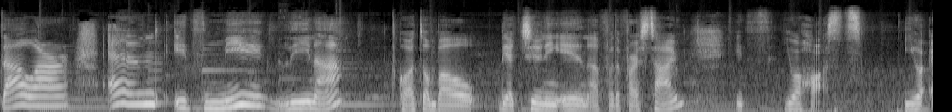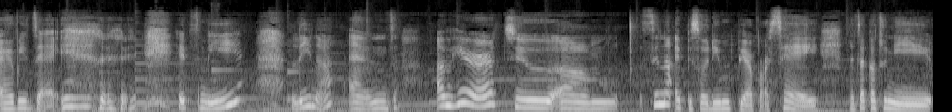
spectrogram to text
dawa and it's me Lina. Kwa watu ambao they are tuning in uh, for the first time, it's your host, your everyday. it's me Lina and I'm here to um, sina episode mpya per se nataka tu ni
